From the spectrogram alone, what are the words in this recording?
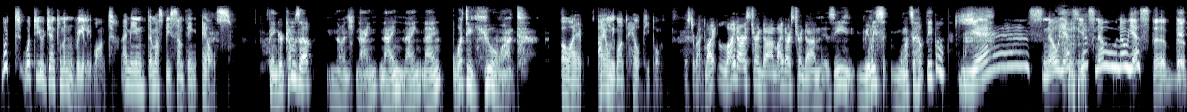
What what do you gentlemen really want? I mean, there must be something else. Finger comes up. Nine, nine, nine, nine, nine. What do you want? Oh, I I only want to help people, Mr. Reinhardt. Light, Lidar's turned on. Lidar's turned on. Is he really s- wants to help people? Yes, no, yes, yes, no, no, yes. The the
